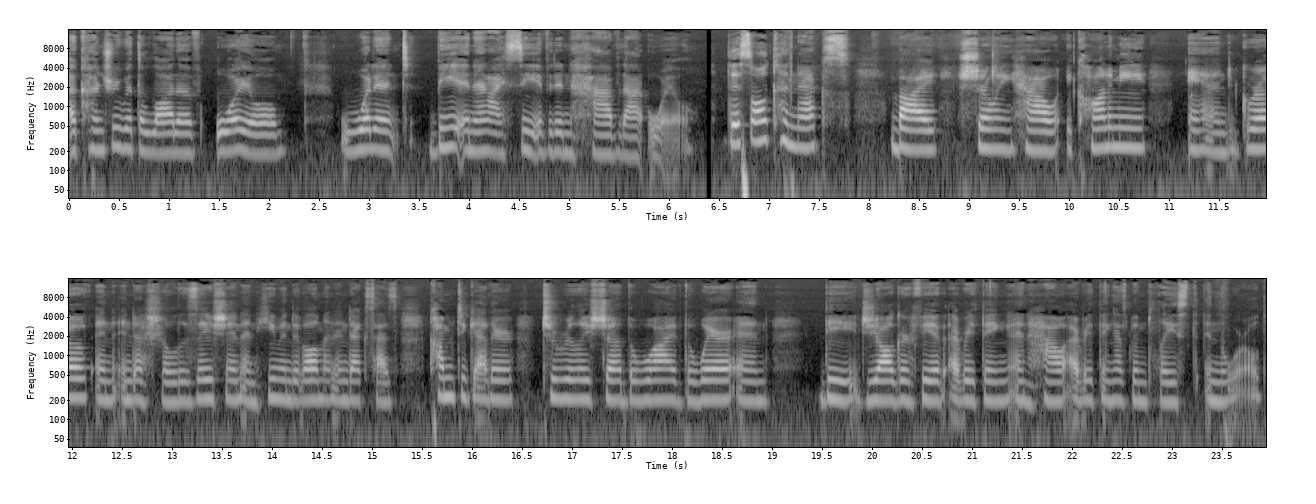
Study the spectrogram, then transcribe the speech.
A country with a lot of oil wouldn't be an NIC if it didn't have that oil. This all connects by showing how economy and growth and industrialization and human development index has come together to really show the why, the where, and the geography of everything and how everything has been placed in the world.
